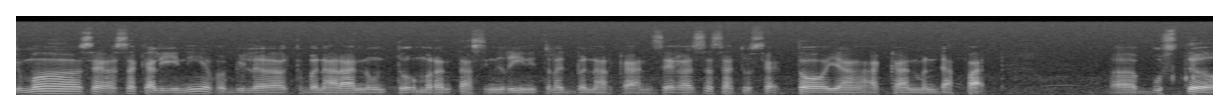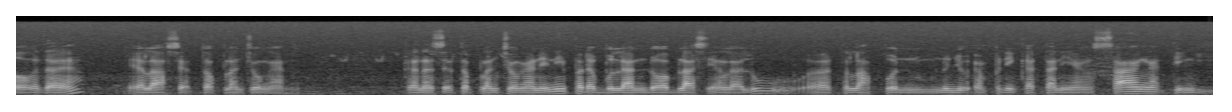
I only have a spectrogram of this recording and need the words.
Cuma saya rasa kali ini apabila kebenaran untuk merentas sendiri ini telah dibenarkan, saya rasa satu sektor yang akan mendapat uh, booster kata ya, ialah sektor pelancongan. Kerana sektor pelancongan ini pada bulan 12 yang lalu uh, telah pun menunjukkan peningkatan yang sangat tinggi.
